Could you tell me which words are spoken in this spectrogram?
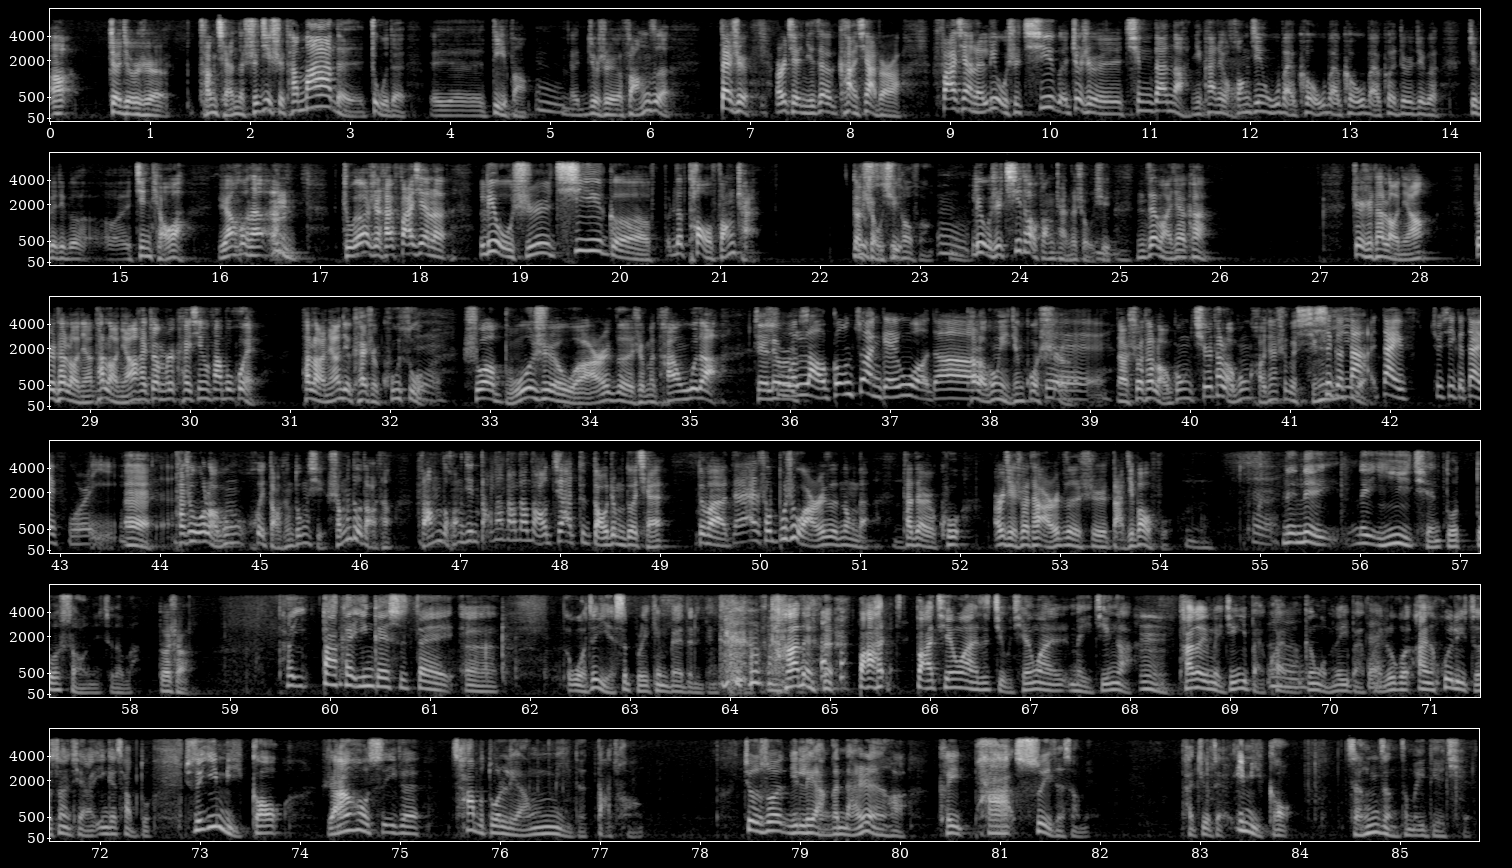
啊，这就是藏钱的，实际是他妈的住的呃地方，嗯呃就是房子，但是而且你再看下边啊，发现了六十七个，这是清单呐、你看这个黄金五百克，五百克，五百克，就是这个这个这个呃金条啊，然后呢，主要是还发现了六十七个那套房产的手续。67，套房，嗯。六十七套房产的手续。你再往下看，这是他老娘，这是他老娘，他老娘还专门开新闻发布会，他老娘就开始哭诉，说不是我儿子什么贪污的，这是我六十。老公赚给我的。她老公已经过世了对，那说她老公，其实她老公好像是个行医是个大，大夫，就是一个大夫而已。哎，她说我老公会倒腾东西，什么都倒腾，房子、黄金倒倒倒倒倒，家倒这么多钱，对吧？大家说不是我儿子弄的，她在这儿哭，而且说她儿子是打击报复，嗯对，那那那一亿钱多多少你知道吧？多少？他大概应该是在呃，我这也是 Breaking Bad 里面看的，他那个八八千万还是九千万美金啊？嗯他那个美金一百块嘛，嗯跟我们的一百块，如果按汇率折算下来，应该差不多，就是一米高，然后是一个差不多两米的大床，就是说你两个男人哈、可以趴睡在上面，他就在一米高，整整这么一叠钱。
